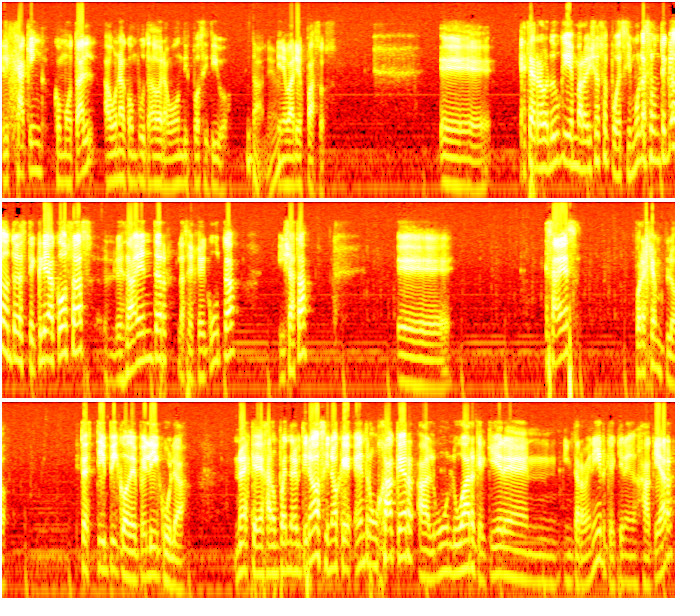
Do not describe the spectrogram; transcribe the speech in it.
el hacking como tal a una computadora o a un dispositivo. Dale. Tiene varios pasos. Eh, este Robert Ducky es maravilloso porque simula hacer un teclado, entonces teclea cosas, les da enter, las ejecuta y ya está. Eh, esa es, por ejemplo, esto es típico de película. No es que dejan un pendrive tirado, sino que entra un hacker a algún lugar que quieren intervenir, que quieren hackear.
